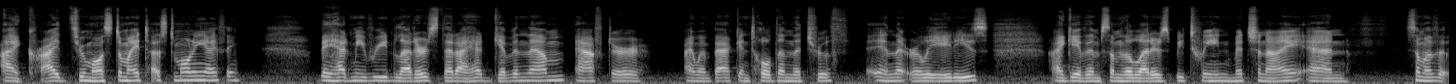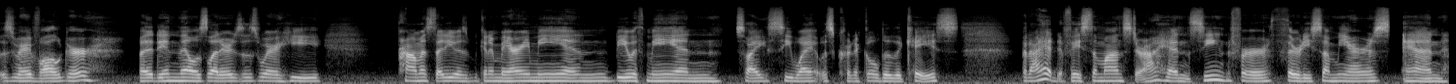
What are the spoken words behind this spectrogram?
I cried through most of my testimony, I think. They had me read letters that I had given them after I went back and told them the truth in the early 80s. I gave them some of the letters between Mitch and I, and some of it was very vulgar. But in those letters is where he promised that he was going to marry me and be with me. And so I see why it was critical to the case. But I had to face the monster I hadn't seen for 30 some years. And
